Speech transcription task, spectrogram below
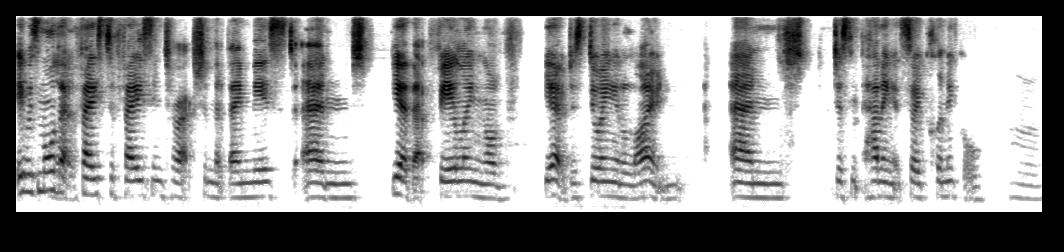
it was more yeah. that face-to-face interaction that they missed and yeah that feeling of yeah just doing it alone and just having it so clinical mm.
